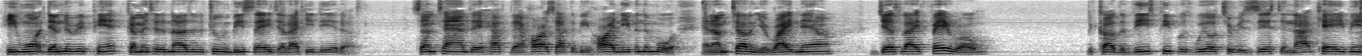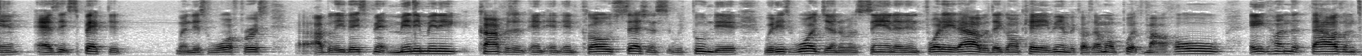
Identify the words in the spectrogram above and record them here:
He want them to repent, come into the knowledge of the truth, and be saved, just like He did us. Sometimes they have their hearts have to be hardened even the more. And I'm telling you right now, just like Pharaoh, because of these people's will to resist and not cave in as expected, when this war first, I believe they spent many, many conferences and, closed sessions with Putin did with his war generals saying that in 48 hours they're going to cave in because I'm going to put my whole 800,000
